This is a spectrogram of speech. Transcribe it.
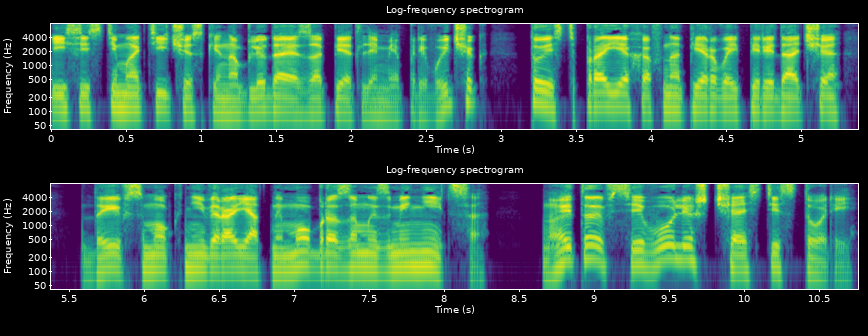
и систематически наблюдая за петлями привычек, то есть проехав на первой передаче, Дэйв смог невероятным образом измениться. Но это всего лишь часть истории.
